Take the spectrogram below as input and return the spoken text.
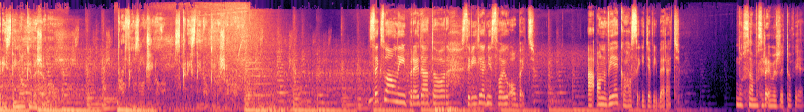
s Kristínou Kevešovou. Sexuálny predátor si vyhliadne svoju obeď a on vie, koho si ide vyberať. No samozrejme, že to vie.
